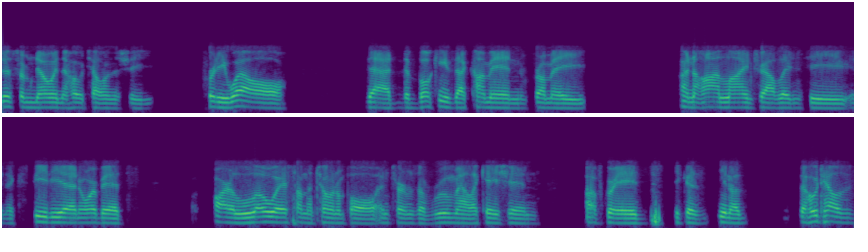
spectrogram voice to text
just from knowing the hotel industry pretty well, that the bookings that come in from a an online travel agency, an Expedia, and Orbitz, are lowest on the totem pole in terms of room allocation, upgrades, because you know the hotels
